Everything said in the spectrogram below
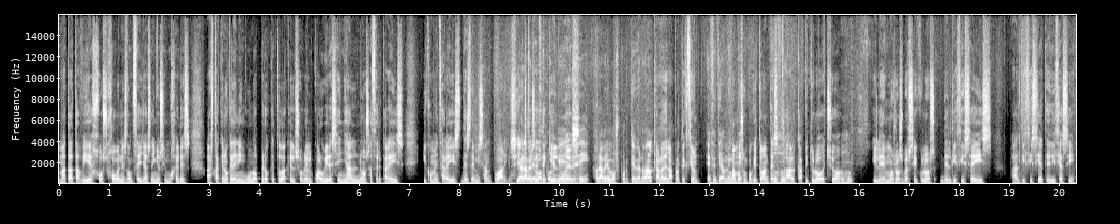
Matad a viejos, jóvenes, doncellas, niños y mujeres, hasta que no quede ninguno, pero que todo aquel sobre el cual hubiere señal no os acercaréis y comenzaréis desde mi santuario. Sí, ahora veremos por qué. Sí, ahora veremos por qué, ¿verdad? Que habla de la protección. Efectivamente. Vamos un poquito antes al capítulo 8 y leemos los versículos del 16 al 17. Dice así,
